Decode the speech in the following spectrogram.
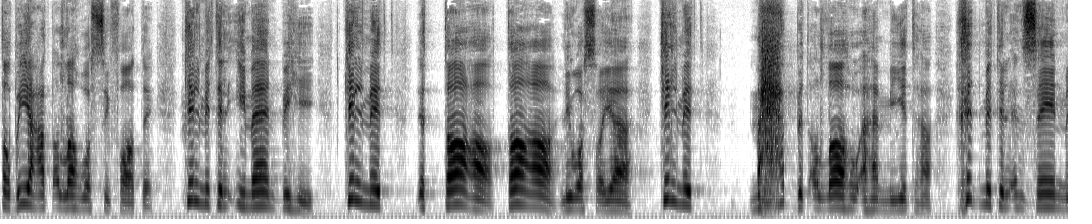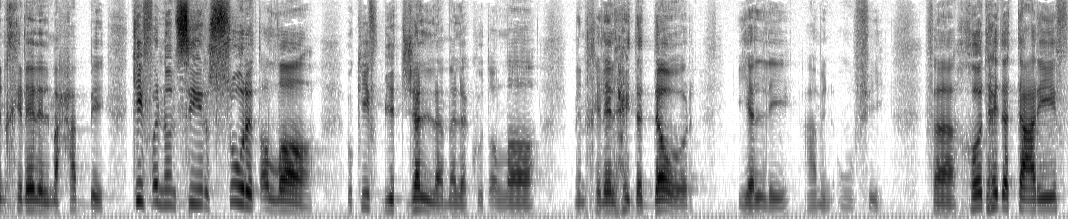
طبيعة الله وصفاته كلمة الإيمان به كلمة الطاعة طاعة لوصاياه كلمة محبة الله وأهميتها خدمة الإنسان من خلال المحبة. كيف أنه نصير صورة الله؟ وكيف بيتجلى ملكوت الله من خلال هيدا الدور يلي عم نقوم فيه. فخذ هيدا التعريف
